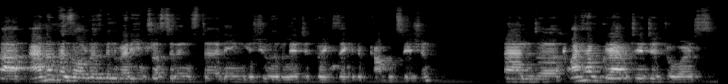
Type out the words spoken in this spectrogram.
Uh, Adam has always been very interested in studying issues related to executive compensation, and uh, I have gravitated towards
